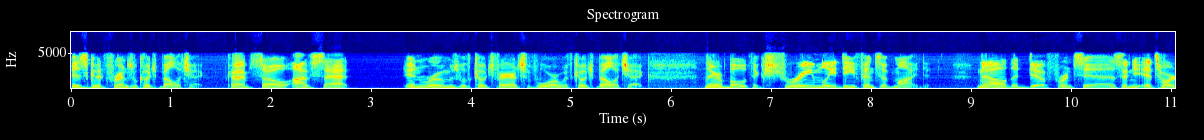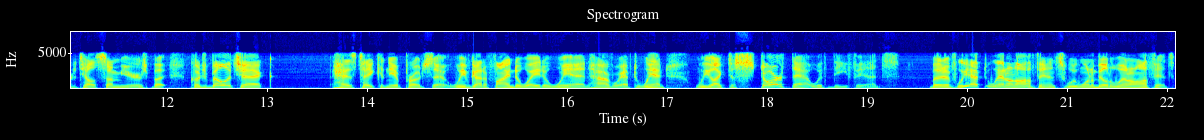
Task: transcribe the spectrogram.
is good friends with Coach Belichick. Okay. So I've sat in rooms with Coach Ferentz before with Coach Belichick. They're both extremely defensive minded. Now the difference is, and it's hard to tell some years, but Coach Belichick has taken the approach that we've got to find a way to win. However, we have to win. We like to start that with defense, but if we have to win on offense, we want to be able to win on offense.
